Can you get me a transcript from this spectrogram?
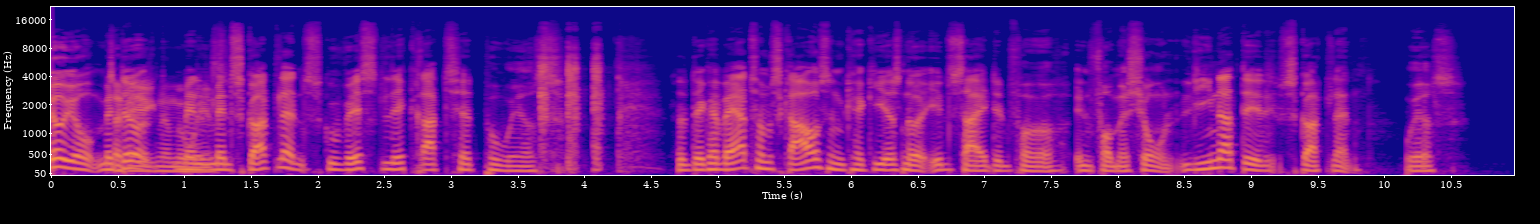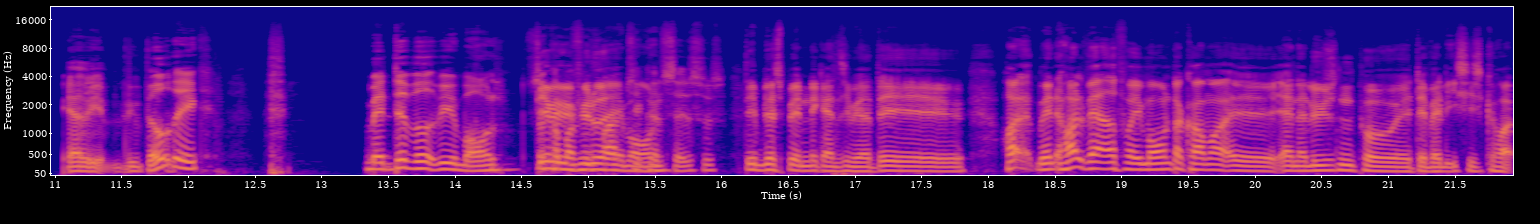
Jo, jo, men, Så det det var, men, men Skotland skulle vist ligge ret tæt på Wales. Så det kan være, at Thomas Gravesen kan give os noget insight info- information. Ligner det Skotland, Wales? Ja, vi, vi ved det ikke. Men det ved vi i morgen. Så Det vil kommer vi finde ud af i morgen. konsensus. Det bliver spændende, ganske mere. Det, hold, men hold vejret, for i morgen der kommer øh, analysen på øh, det valisiske hold.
